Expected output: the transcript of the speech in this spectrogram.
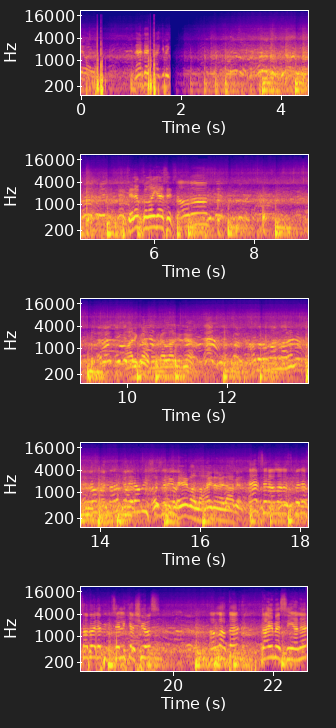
Eyvallah. Nereden takip et? Selam kolay gelsin. Sağ olun. Harika mangallar yanıyor. Abi romanların, romanların bayramı işte görüyoruz. Eyvallah aynen öyle abi. Her sene Allah nasip ederse böyle bir güzellik yaşıyoruz. Allah da daim etsin yani.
